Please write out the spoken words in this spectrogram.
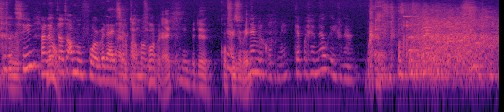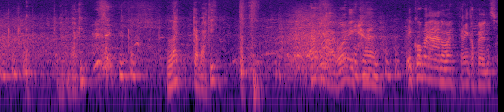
zich... u dat eh, zien? Waar nou, ik dat allemaal voorbereid Hij zeg heeft het allemaal van- voorbereid. Dan neem we de Ja, koffie ermee. neem de koffie mee. Ik heb er geen melk in gedaan. Lekker bakkie. Lekker bakkie. Gaat u maar, hoor. Ik, eh, ik kom eraan, hoor. Geen enkel punt.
